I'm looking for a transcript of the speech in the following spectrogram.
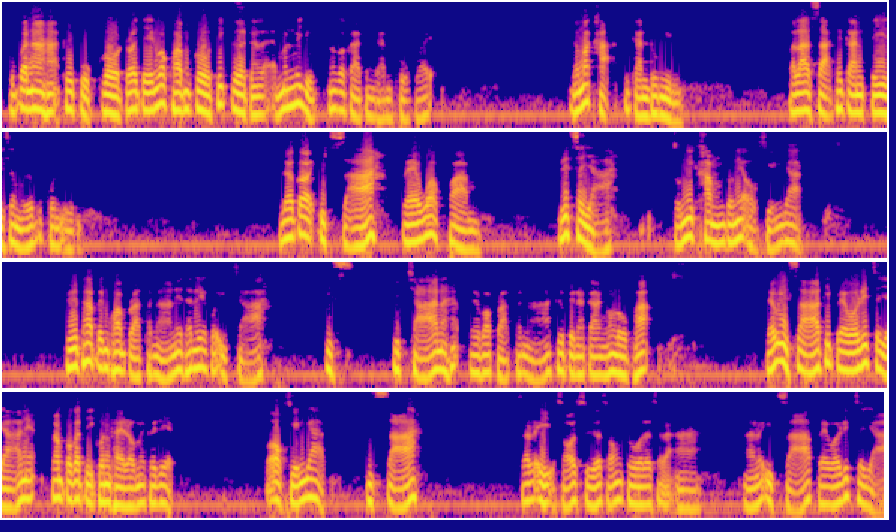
อุปนาหะคือผูกโกรธ เราจะเห็นว่าความโกรธที่เกิดนั่นแหละ มันไม่หยุด มันก็กลายเป็นการผูกไว้ล้วมัขะคือการดูหมิน่นปลาสะคือการตีเสมอบุคคลอื่น แล้วก็อิสาแปลว่าความริษยา ตรงนี้คำตรงนี้ออกเสียงยาก คือถ้าเป็นความปรารถนาเนี่ยท่านเรียกว่าอิจฉาอิสอิจฉานะฮะแปลว่าปรารถนาคือเป็นอาการของโลภะแล้วอิสาที่แปลว่าริษยาเนี่ยตามปกติคนไทยเราไม่เคยเรียกออกเสียงยาก อิสาสระอิสอเสือสองตัวและสระอา อ่านว่าอิสาแปลว่าริษยา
